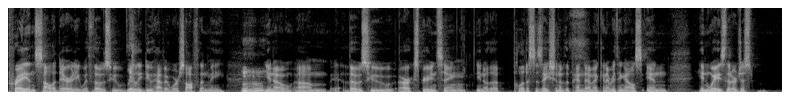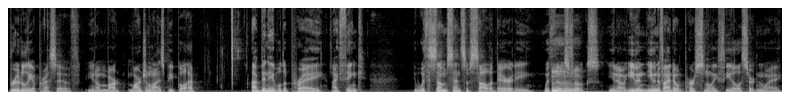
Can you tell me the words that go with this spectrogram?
pray in solidarity with those who really yeah. do have it worse off than me. Mm-hmm. You know, um, those who are experiencing you know the politicization of the pandemic and everything else in in ways that are just brutally oppressive, you know, mar- marginalized people. I've, I've been able to pray, I think, with some sense of solidarity with mm-hmm. those folks. You know, even even if I don't personally feel a certain way,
